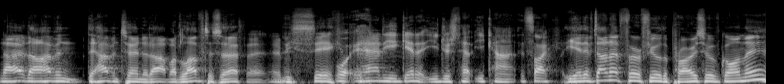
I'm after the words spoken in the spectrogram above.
No, they haven't. They haven't turned it up. I'd love to surf it. It'd be sick. Well, how do you get it? You just have, you can't. It's like Yeah, they've done it for a few of the pros who have gone there.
